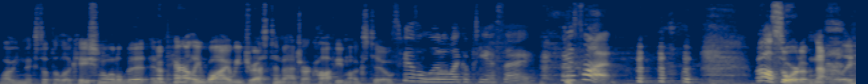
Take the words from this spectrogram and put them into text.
why we mixed up the location a little bit, and apparently why we dressed to match our coffee mugs, too. This feels a little like a PSA, but it's not. Well, sort of, not really.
